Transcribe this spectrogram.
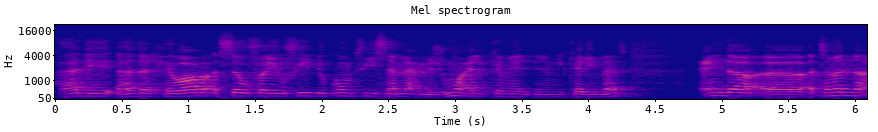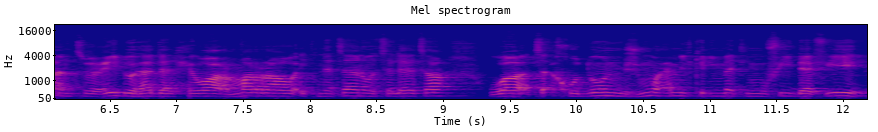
هذه هذا الحوار سوف يفيدكم في سماع مجموعة من الكلمات. عند آه، أتمنى أن تعيدوا هذا الحوار مرة واثنتان وثلاثة وتأخذون مجموعة من الكلمات المفيدة فيه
